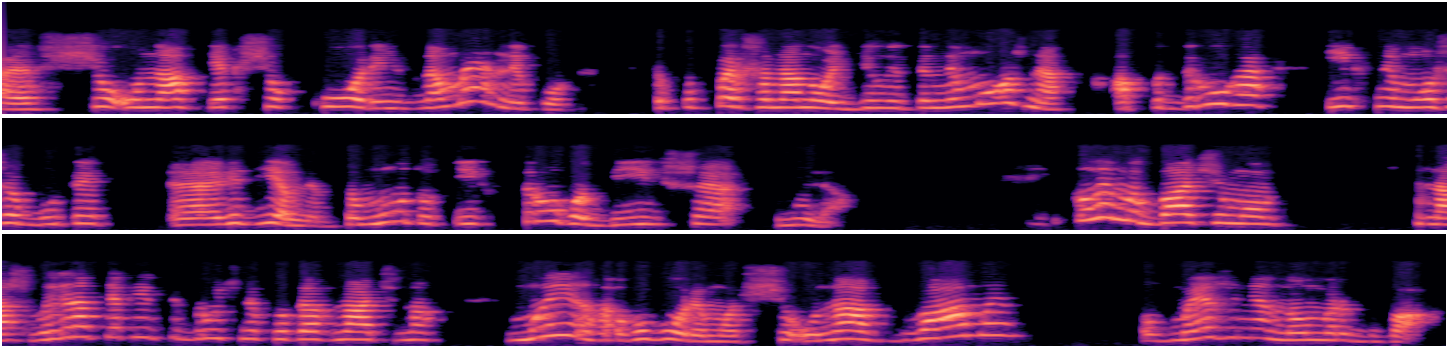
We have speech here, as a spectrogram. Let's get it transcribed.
е, що у нас, якщо корінь знаменнику, то, по-перше, на 0 ділити не можна, а по-друге, х не може бути е, від'ємним, тому тут х строго більше нуля. Коли ми бачимо наш вираз, який в підручнику зазначено, ми говоримо, що у нас з вами обмеження номер 2.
